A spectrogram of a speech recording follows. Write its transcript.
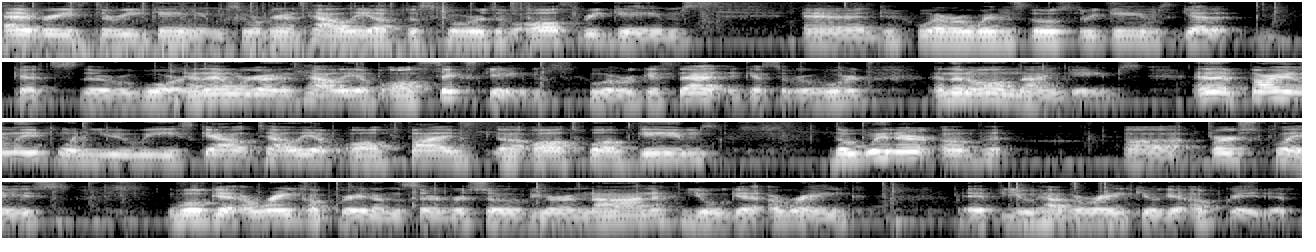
every three games. So we're going to tally up the scores of all three games. And whoever wins those three games get it, gets the reward. And then we're going to tally up all six games. Whoever gets that, it gets the reward. And then all nine games. And then finally, when you we scout tally up all five, uh, all twelve games, the winner of uh, first place will get a rank upgrade on the server. So if you're a non, you'll get a rank. If you have a rank, you'll get upgraded.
